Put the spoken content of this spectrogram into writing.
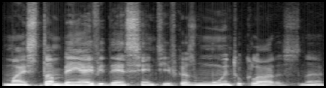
Mas também há evidências científicas muito claras, né?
